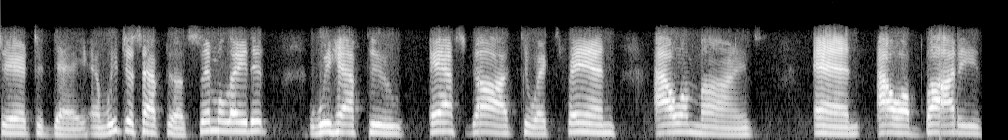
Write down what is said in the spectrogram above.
shared today, and we just have to assimilate it. We have to ask God to expand our minds, and our bodies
